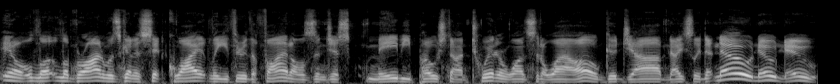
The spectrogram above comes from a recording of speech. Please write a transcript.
you know Le- LeBron was going to sit quietly through the finals and just maybe post on Twitter once in a while, oh, good job, nicely done. No, no, no.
